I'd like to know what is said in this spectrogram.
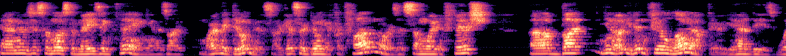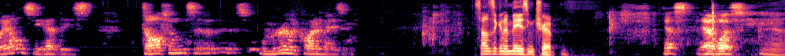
And it was just the most amazing thing. And it's like, why are they doing this? I guess they're doing it for fun, or is it some way to fish? Uh, but you know, you didn't feel alone out there. You had these whales, you had these dolphins. Uh, it's really quite amazing. Sounds like an amazing trip. Yes, yeah, it was. Yeah.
